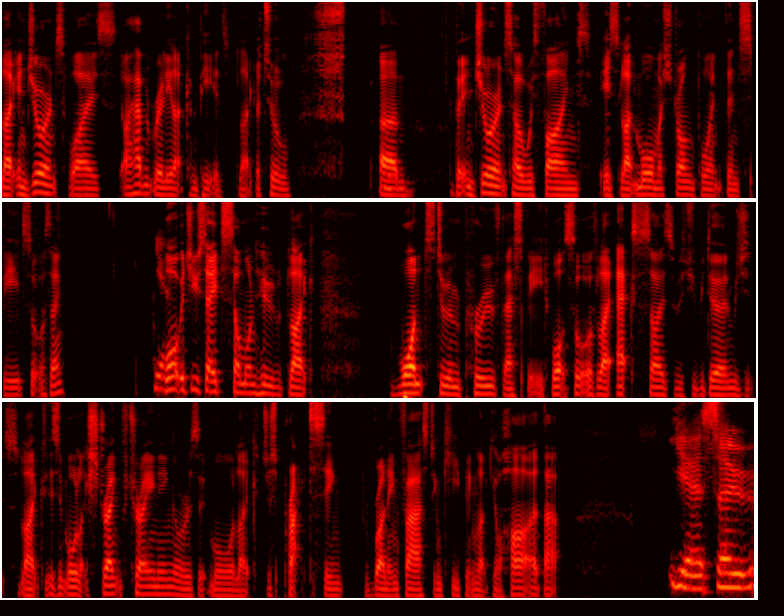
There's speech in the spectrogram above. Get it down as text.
Like endurance wise, I haven't really like competed like at all. Mm. Um, but endurance I always find is like more my strong point than speed sort of thing. Yeah. What would you say to someone who would like wants to improve their speed? What sort of like exercise would you be doing? Would you like is it more like strength training or is it more like just practicing running fast and keeping like your heart at that? Yeah, so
